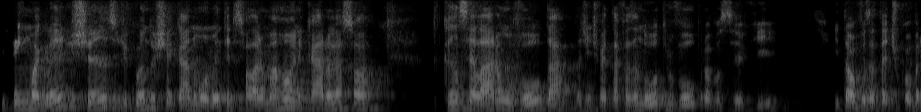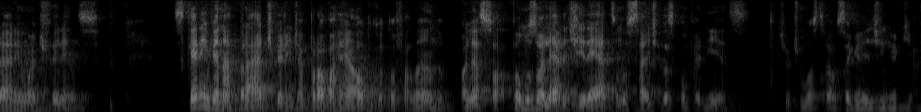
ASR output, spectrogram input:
E tem uma grande chance de quando chegar no momento eles falarem, Marrone, cara, olha só, cancelaram o voo, tá? A gente vai estar tá fazendo outro voo para você aqui e talvez até te cobrarem uma diferença. Querem ver na prática, gente, a prova real do que eu estou falando? Olha só, vamos olhar direto no site das companhias. Deixa eu te mostrar um segredinho aqui. Ó.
